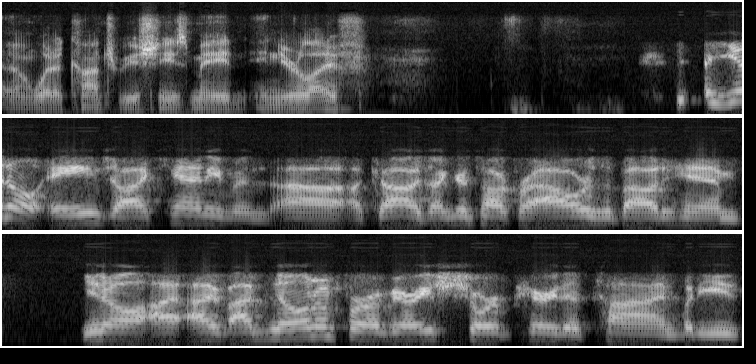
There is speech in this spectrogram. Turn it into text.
and what a contribution he's made in your life? You know, Angel, I can't even. Uh, gosh, I could talk for hours about him. You know, I, I've I've known him for a very short period of time, but he's.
